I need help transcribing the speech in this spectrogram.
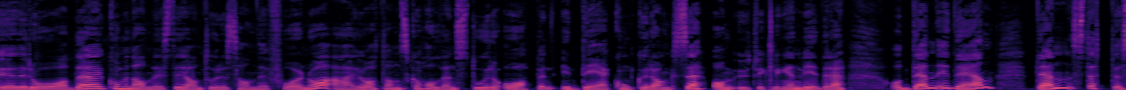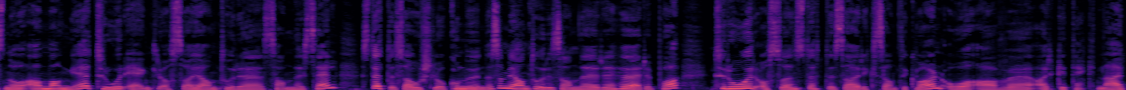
eh, rådet kommunalminister Jan Tore Sanner får nå, er jo at han skal holde en stor og åpen idékonkurranse om utviklingen videre. Og den ideen den støttes nå av mange, jeg tror egentlig også av Jan Tore Sanner selv. Støttes av Oslo kommune, som Jan Tore Sanner hører på. Tror også den støttes av Riksantikvaren og av eh, arkitekten her.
